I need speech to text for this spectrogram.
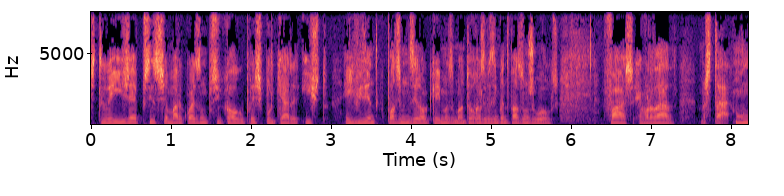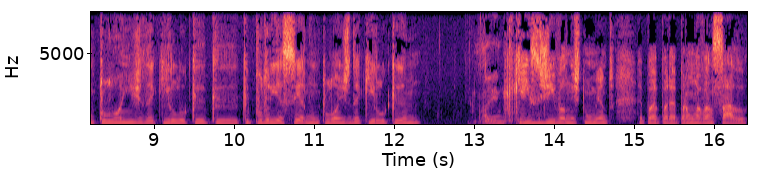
Isto aí já é preciso chamar quase um psicólogo para explicar isto. É evidente que podes-me dizer, ok, mas o Mantorras de vez em quando faz uns golos. Faz, é verdade, mas está muito longe daquilo que, que, que poderia ser, muito longe daquilo que, que é exigível neste momento para, para, para um avançado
